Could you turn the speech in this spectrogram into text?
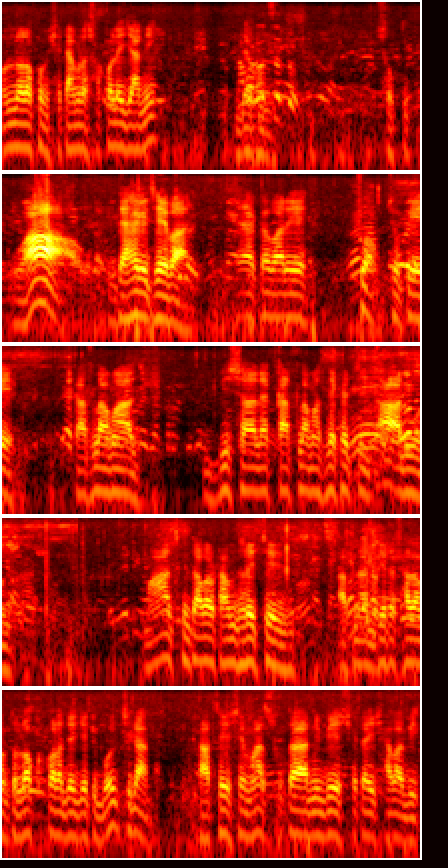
অন্যরকম সেটা আমরা সকলেই জানি। দেখুন। শক্তি ওয়াও দেখা গেছে এবার। একেবারে চকচকে কাতলা মাছ। বিশাল এক কাতলা মাছ দেখেছি দারুণ। মাছ কিন্তু আবার টান ধরেছে। আপনার যেটা সাধারণত লক্ষ্য করা যায়, যেটি বলছিলাম তাতে সে মাছ সুতা নিবে, সেটাই স্বাভাবিক।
